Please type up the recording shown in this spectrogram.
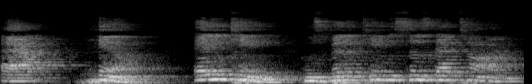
at him. Any king who's been a king since that time,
